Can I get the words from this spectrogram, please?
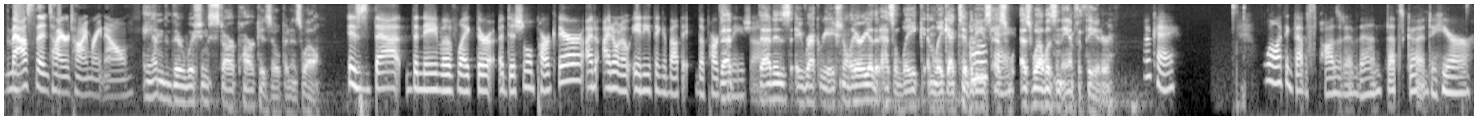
the mask the entire time right now. And their Wishing Star Park is open as well. Is that the name of like their additional park there? I, I don't know anything about the, the parks That- in Asia. That is a recreational area that has a lake and lake activities as Okay. as well as an amphitheater. Okay. Well, I think that was positive then. That's good to hear.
